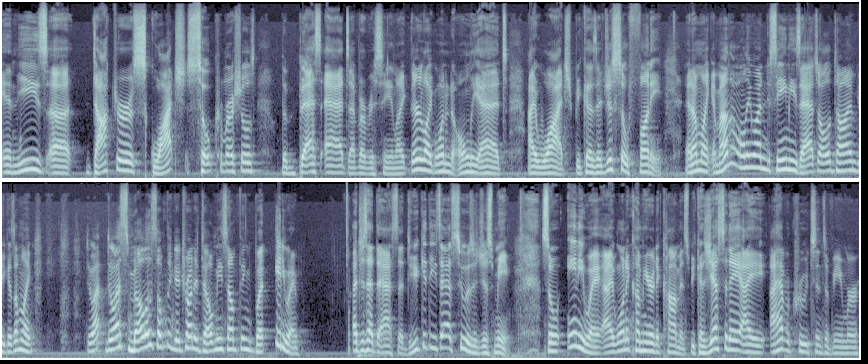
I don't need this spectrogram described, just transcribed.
and these uh, Dr. Squatch soap commercials the best ads I've ever seen. Like they're like one of the only ads I watch because they're just so funny. And I'm like, am I the only one seeing these ads all the time? Because I'm like, do I do I smell of something? They're trying to tell me something. But anyway. I just had to ask that. Do you get these ads too? Or is it just me? So anyway, I want to come here in the comments because yesterday I, I have a crude sense of humor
